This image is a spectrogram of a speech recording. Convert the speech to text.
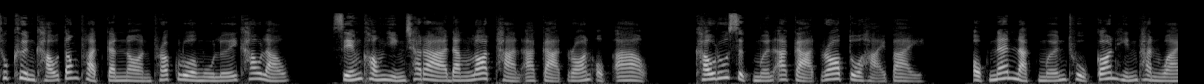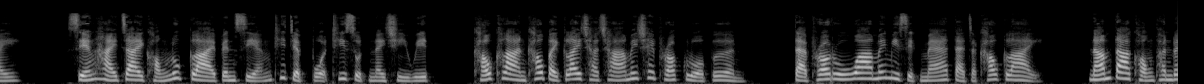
ทุกคืนเขาต้องผลัดกันนอนเพราะกลัวงูเลื้อยเข้าเล้า เสียงของหญิงชราดังลอดผ่านอากาศร้อนอบอ้าว เขารู้สึกเหมือนอากาศรอบตัวหายไป อกแน่นหนักเหมือนถูกก้อนหินพันไว้ เสียงหายใจของลูกกลายเป็นเสียงที่เจ็บปวดที่สุดในชีวิต เขาคลานเข้าไปใกล้ช้าๆ ไม่ใช่เพราะกลัวเปื้อน แต่เพราะรู้ว่าไม่มีสิทธิ์แม้แต่จะเข้าใกล้ น้ำตาของภรร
